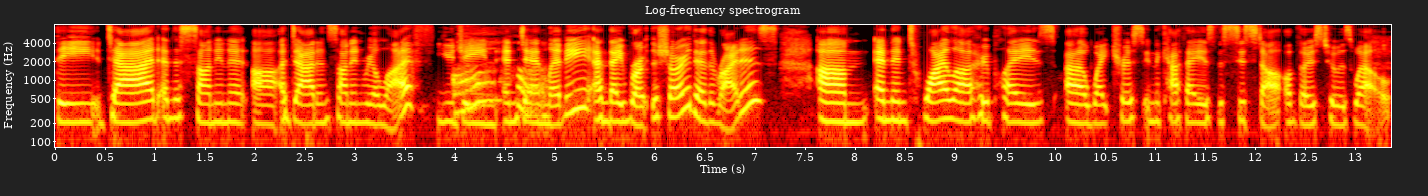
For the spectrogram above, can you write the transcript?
the dad and the son in it are a dad and son in real life, Eugene and Dan Ah. Levy, and they wrote the show. They're the writers. Um, and then Twyla, who plays a waitress in the cafe, is the sister of those two as well.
